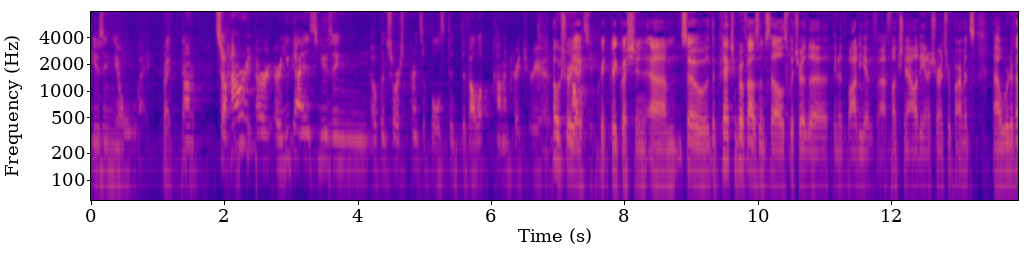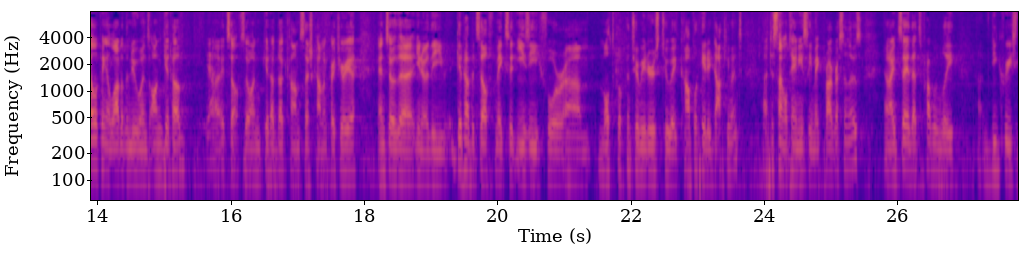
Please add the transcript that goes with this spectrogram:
using the old way. Right. Um, so how are, are, are, you guys using open source principles to develop common criteria? Oh, sure, policy? yeah, great, great question. Um, so the protection profiles themselves, which are the you know the body of uh, functionality and assurance requirements, uh, we're developing a lot of the new ones on GitHub yeah. uh, itself. So on GitHub.com/slash common criteria, and so the you know the GitHub itself makes it easy for um, multiple contributors to a complicated document uh, to simultaneously make progress in those. And I'd say that's probably decreased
